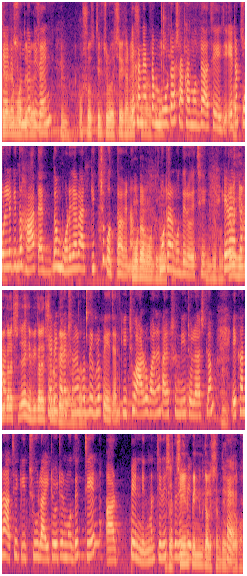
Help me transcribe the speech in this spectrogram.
ক্যারেটের সুন্দর ডিজাইন ও স্বস্তিক রয়েছে এখানে। এখানে একটা মোটা শাখার মধ্যে আছে এই যে। এটা পরলে কিন্তু হাত একদম ভরে যাবে আর কিচ্ছু পরতে হবে না। মোটার মধ্যে। মোটার মধ্যে রয়েছে। এটা হেভি কালেকশন যায় হেভি কালেকশন হেভি কালেকশনের মধ্যে এগুলো পেয়ে যাবে কিছু আরও গয়নার কালেকশন নিয়ে চলে আসলাম। এখানে আছে কিছু লাইট ওয়েটের মধ্যে চেন আর পেন্ডেন্ট মানে চেনের সাথে যে পেন্ডেন্ট কালেকশন দেখো এখন।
